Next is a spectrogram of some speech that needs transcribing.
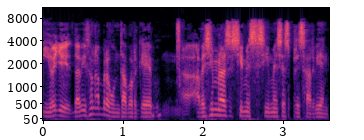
Y oye, David, una pregunta, porque a ver si me, si me, si me sé expresar bien.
